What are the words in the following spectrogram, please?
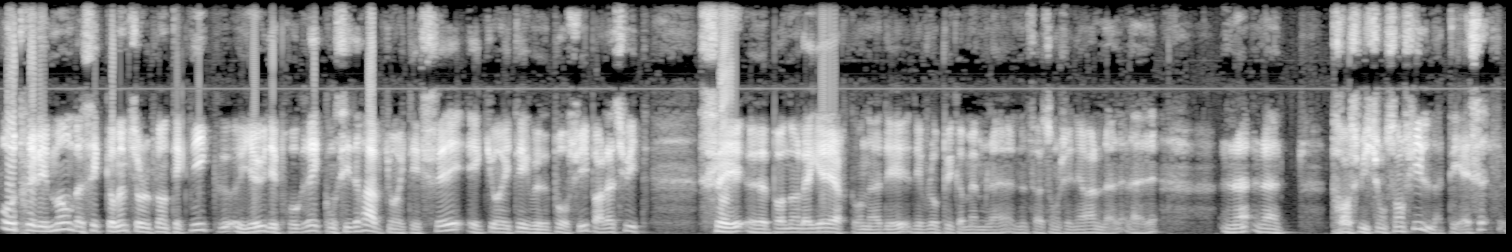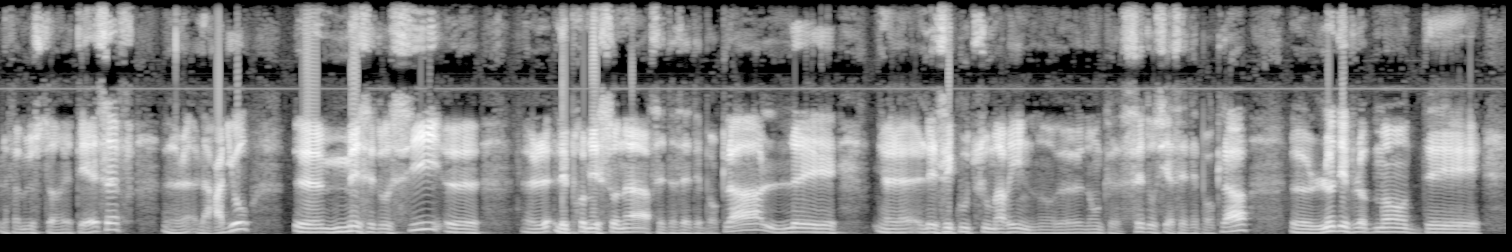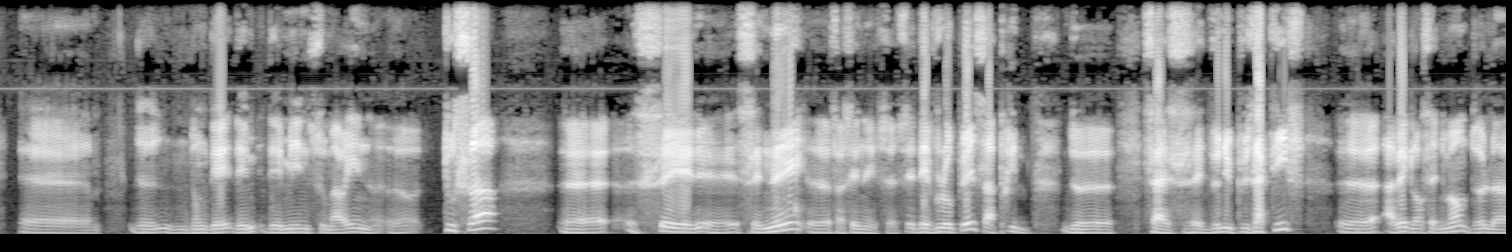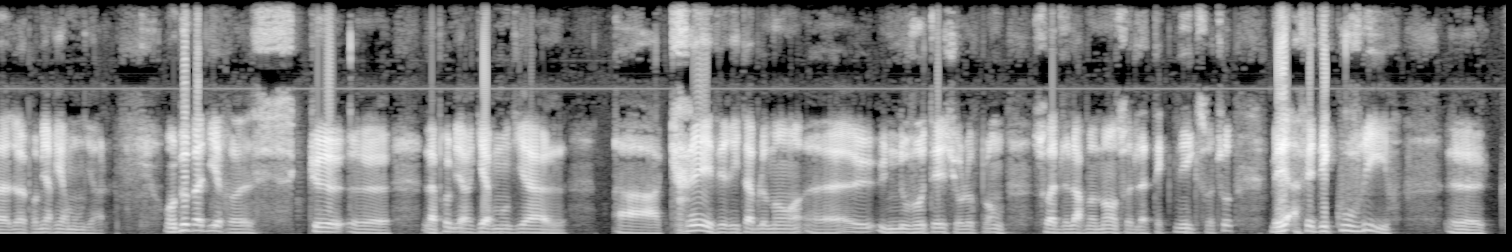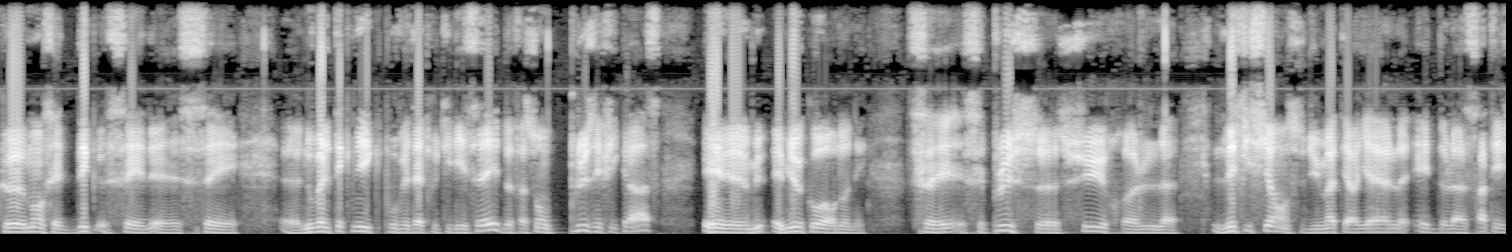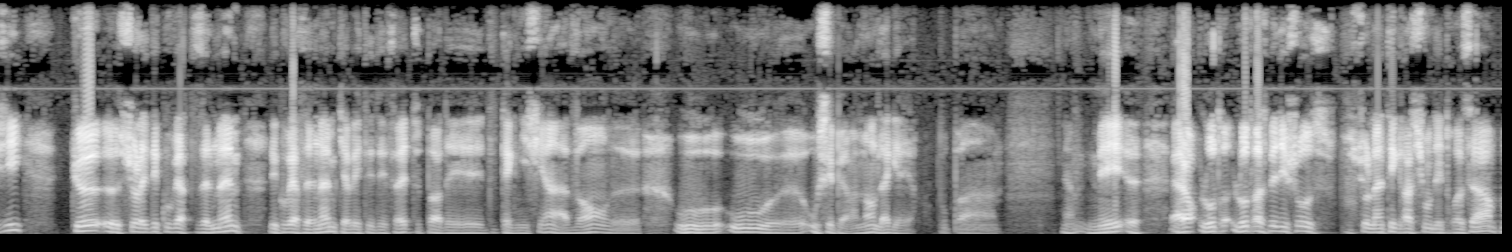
Autre élément, bah, c'est que quand même sur le plan technique, il y a eu des progrès considérables qui ont été faits et qui ont été poursuivis par la suite. C'est pendant la guerre qu'on a développé quand même de façon générale la, la, transmission sans fil, la TSF, la fameuse TSF, euh, la radio, euh, mais c'est aussi euh, les premiers sonars, c'est à cette époque-là, les, les écoutes sous-marines, donc c'est aussi à cette époque-là, le développement des, de, donc des, mines sous-marines, tout ça, euh, c'est né, euh, enfin c'est né, c'est développé, ça a pris de, ça c'est devenu plus actif euh, avec l'enseignement de la, Première Guerre mondiale. On ne peut pas dire euh, que la Première Guerre mondiale a créé véritablement une nouveauté sur le plan soit de l'armement, soit de la technique, soit de choses, mais a fait découvrir euh, comment ces, euh, nouvelles techniques pouvaient être utilisées de façon plus efficace et, et mieux coordonnée. C'est plus euh, sur l'efficience du matériel et de la stratégie que sur les découvertes elles-mêmes, découvertes elles-mêmes qui avaient été faites par des, techniciens avant ou, ou, ou séparément de la guerre. Faut pas, mais euh, alors l'autre l'autre aspect des choses sur l'intégration des trois armes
